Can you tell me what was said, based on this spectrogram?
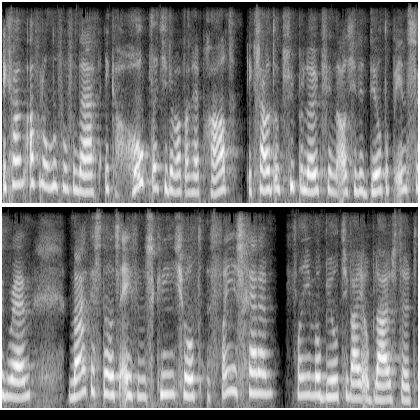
Ik ga hem afronden voor vandaag. Ik hoop dat je er wat aan hebt gehad. Ik zou het ook super leuk vinden als je dit deelt op Instagram. Maak eens eens even een screenshot van je scherm, van je mobieltje waar je op luistert.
